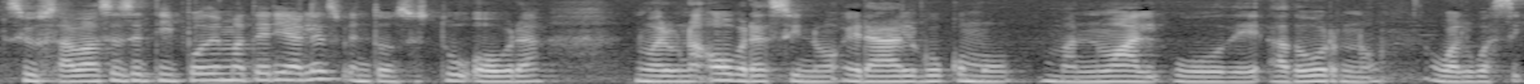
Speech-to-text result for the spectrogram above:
si usabas ese tipo de materiales entonces tu obra no era una obra, sino era algo como manual o de adorno o algo así.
